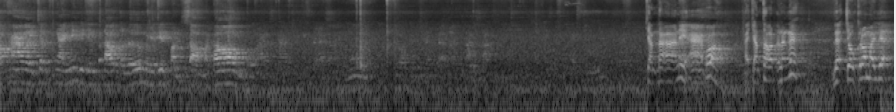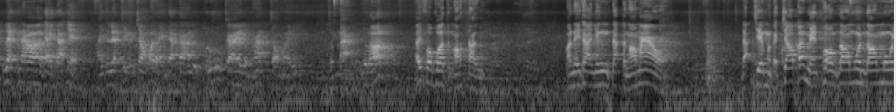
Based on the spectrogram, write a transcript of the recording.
ប់ហើយចឹងថ្ងៃនេះគឺយើងផ្ដោតទៅលើមេរៀនបន្សំម្ដង ចាំដាក់នេះអាពោះហើយចាំថតហ្នឹងណាលាក់ចូលក្រុមឲ្យលាក់លាក់ណាដៃដាក់ចេះហើយទៅលាក់ជាកញ្ចក់ហើយដាក់ដាក់លោកគ្រូកែលំហាត់ចំឲ្យចំណាក់យល់អត់ហើយ forward ទាំងអស់ទៅបានន័យថាយើងដាក់ទាំងអស់មកដាក់ជាងមកកញ្ចប់ហ្នឹងមិនមែនផមដងមួយដងមួយ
